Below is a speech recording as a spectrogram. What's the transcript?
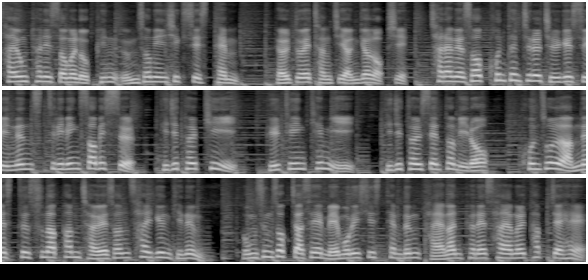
사용 편의성을 높인 음성인식 시스템, 별도의 장치 연결 없이 차량에서 콘텐츠를 즐길 수 있는 스트리밍 서비스, 디지털 키, 빌트인 캠 2, 디지털 센터 미러, 콘솔 암레스트 수납함 자외선 살균 기능, 동승석 자세 메모리 시스템 등 다양한 편의 사양을 탑재해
